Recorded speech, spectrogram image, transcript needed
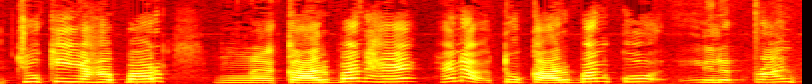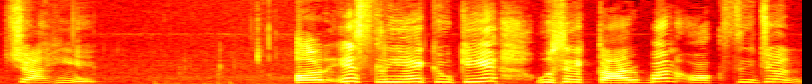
चूँकि यहाँ पर कार्बन है है ना? तो कार्बन को इलेक्ट्रॉन चाहिए। और इसलिए क्योंकि उसे कार्बन ऑक्सीजन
